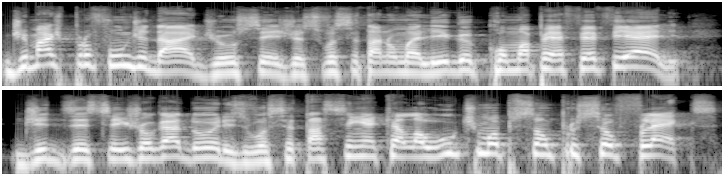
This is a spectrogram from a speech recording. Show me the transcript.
de mais profundidade. Ou seja, se você está numa liga como a PFFL, de 16 jogadores, e você está sem aquela última opção para o seu flex,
